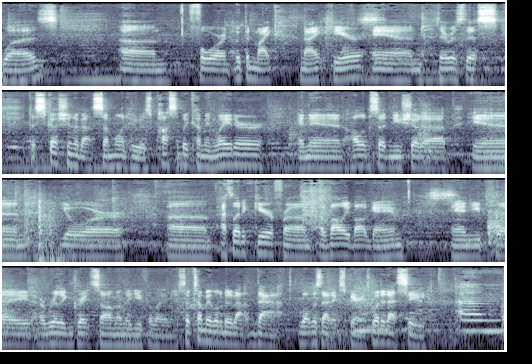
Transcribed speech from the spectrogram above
was um, for an open mic night here, and there was this discussion about someone who was possibly coming later, and then all of a sudden you showed up in your um, athletic gear from a volleyball game, and you played a really great song on the ukulele. So tell me a little bit about that. What was that experience? What did I see? Um,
